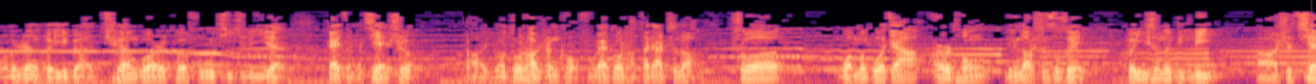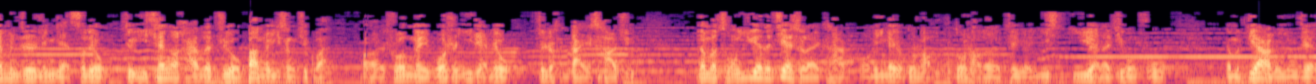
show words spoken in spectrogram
我们任何一个全国儿科服务体系的医院该怎么建设？啊，有多少人口覆盖多少？大家知道，说我们国家儿童零到十四岁和医生的比例啊是千分之零点四六，就一千个孩子只有半个医生去管。呃，说美国是一点六，这是很大一差距。那么从医院的建设来看，我们应该有多少多少的这个医医院来提供服务？那么第二个硬件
